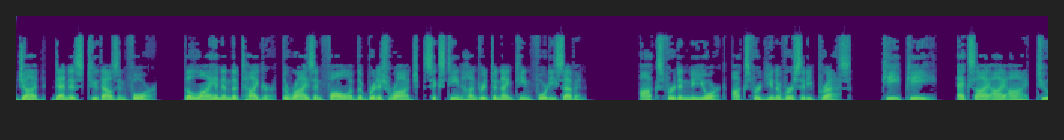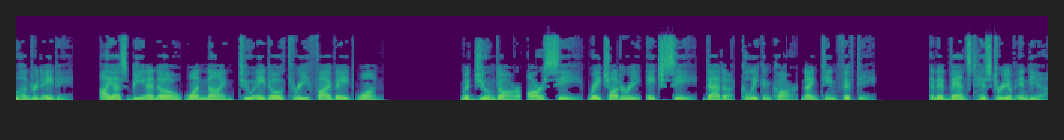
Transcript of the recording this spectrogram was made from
Judd, Dennis 2004. The Lion and the Tiger, The Rise and Fall of the British Raj, 1600–1947. Oxford and New York, Oxford University Press pp. XIII, 280. ISBN 0-19-280358-1. Majumdar, R. C., Raychaudhuri, H. C., Datta, Kalikankar 1950. An Advanced History of India.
